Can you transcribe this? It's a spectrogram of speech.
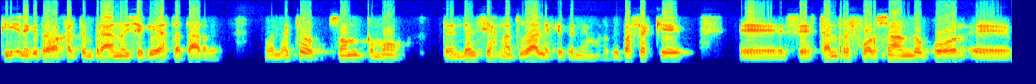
tiene que trabajar temprano y se queda hasta tarde. Bueno, esto son como tendencias naturales que tenemos. Lo que pasa es que eh, se están reforzando por eh,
